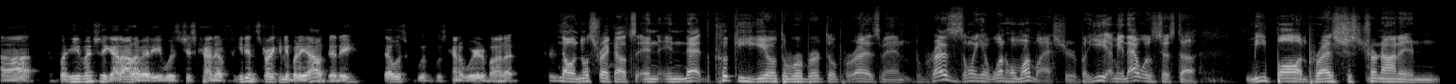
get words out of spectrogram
Uh, but he eventually got out of it. He was just kind of he didn't strike anybody out, did he? That was what was kind of weird about it. No, no strikeouts. And in that cookie he gave up to Roberto Perez, man. Perez only had one home run last year, but he, I mean, that was just a meatball, and Perez just turned on it and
